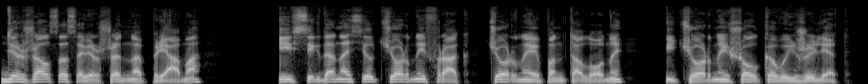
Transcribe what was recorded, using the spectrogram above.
держался совершенно прямо и всегда носил черный фрак, черные панталоны и черный шелковый жилет.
